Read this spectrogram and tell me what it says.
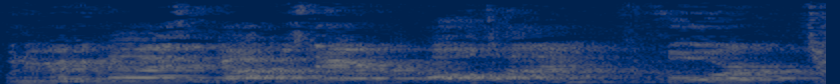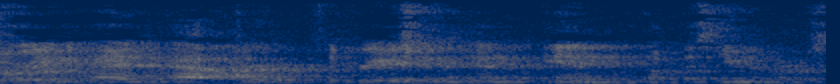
When we recognize that God was there for all time, before, during, and after the creation and end of this universe.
